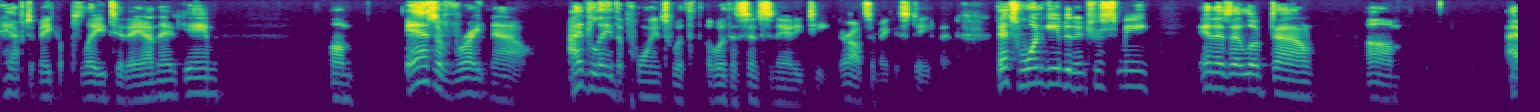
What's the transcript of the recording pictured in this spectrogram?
have to make a play today on that game, um, as of right now, I'd lay the points with with a Cincinnati team. They're out to make a statement. That's one game that interests me. And as I look down, um, I,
